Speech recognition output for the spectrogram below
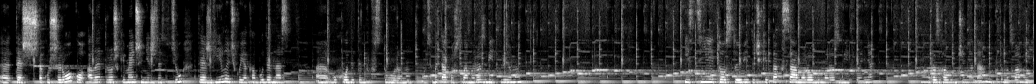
е, теж таку широку, але трошки менше, ніж за цю, теж гілочку, яка буде в нас е, уходити в сторону. Ось ми також з вами розвітлюємо. І з цієї товстої віточки так само робимо розвітлення, е, розгалудження, да? і будемо з вами її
